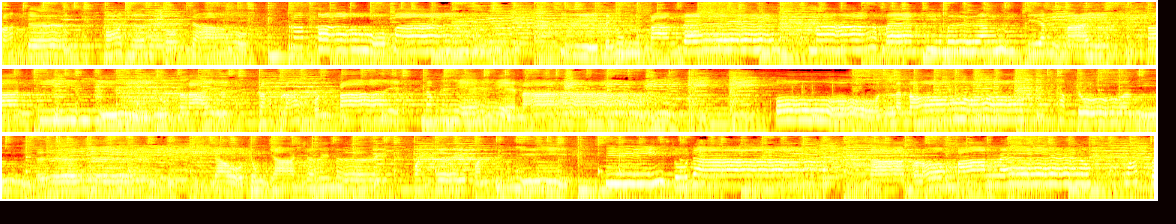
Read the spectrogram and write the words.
รักเดิมขอเชิญชมเจ้า รับเอาไปที่เป็นนุ่มต่างแดนมาหาแฟนที่เมืองเชียงใหม่บ้านที่อยู่ไกลรับรักคนตายน้ำแม่นาโอ้ละน้อง จ้าจงอย่าเฉยเมยควันเอ่ยควันพี่สีสุดากาสลองบานแล้ว วัดแว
